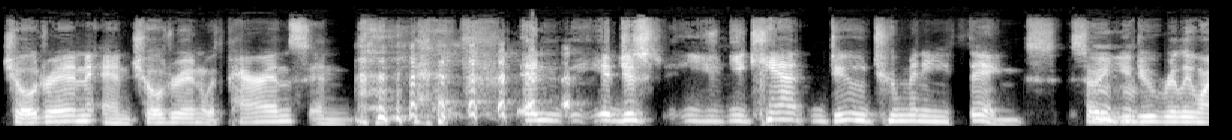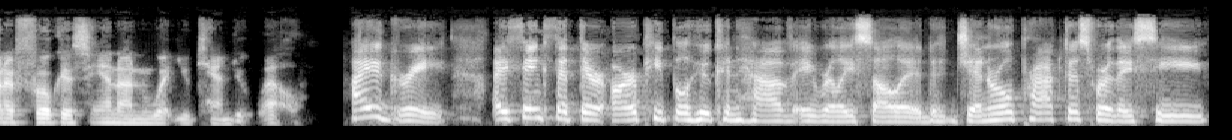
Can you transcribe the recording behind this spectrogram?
children and children with parents and and it just you, you can't do too many things so mm-hmm. you do really want to focus in on what you can do well I agree. I think that there are people who can have a really solid general practice where they see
